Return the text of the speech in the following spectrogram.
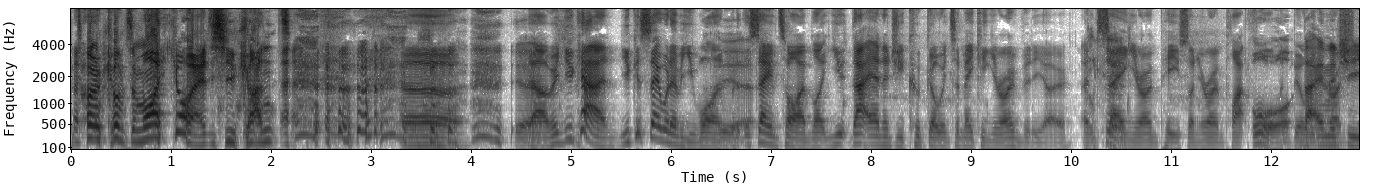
don't come to my comments, you cunt. uh, yeah. yeah. I mean, you can, you can say whatever you want, but at the same time, like, you that energy could go into making your own video and It saying could. your own piece on your own platform, Or that energy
